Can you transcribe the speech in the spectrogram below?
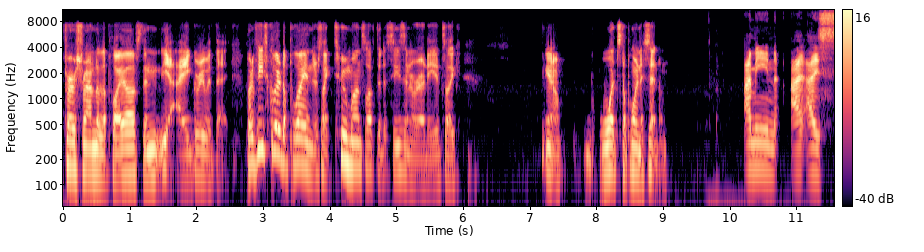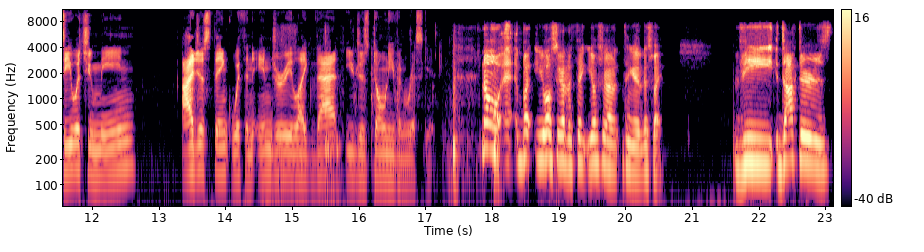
first round of the playoffs, then yeah, I agree with that. But if he's cleared to play and there's like two months left of the season already, it's like, you know, what's the point of sitting them? I mean, I, I see what you mean. I just think with an injury like that, you just don't even risk it. No, eh, but you also got to think. You also got to think of it this way: the doctors,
